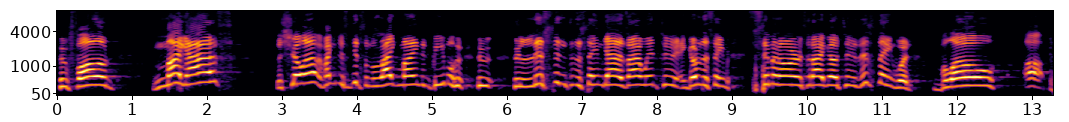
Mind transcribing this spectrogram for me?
who followed my guys to show up, if I could just get some like minded people who, who, who listen to the same guys I went to and go to the same seminars that I go to, this thing would blow up.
